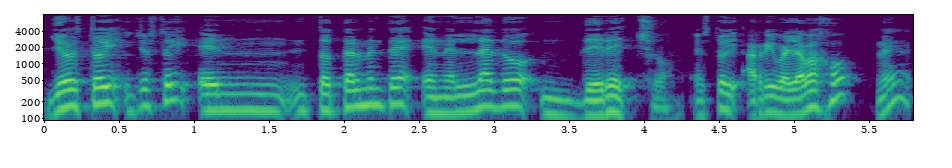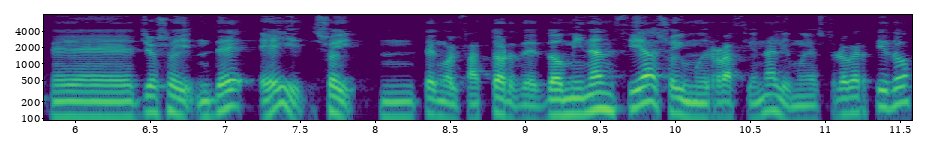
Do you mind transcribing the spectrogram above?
Yo estoy, yo estoy en, totalmente en el lado derecho. Estoy arriba y abajo. ¿eh? Eh, yo soy de, soy, mm, tengo el factor de dominancia, soy muy racional y muy extrovertido,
